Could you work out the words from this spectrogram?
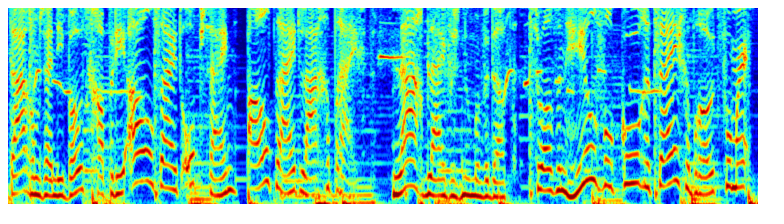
Daarom zijn die boodschappen die altijd op zijn, altijd laag geprijsd. Laagblijvers noemen we dat. Zoals een heel volkoren tijgenbrood voor maar 1,23.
